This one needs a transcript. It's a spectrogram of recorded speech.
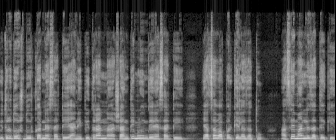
पितृदोष दूर करण्यासाठी आणि पितरांना शांती मिळवून देण्यासाठी याचा वापर केला जातो. असे मानले जाते की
